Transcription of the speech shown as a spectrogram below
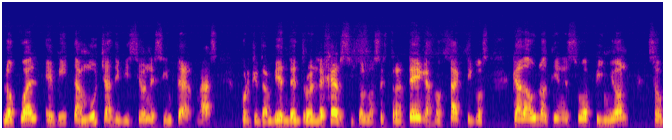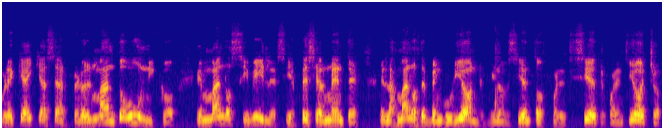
lo cual evita muchas divisiones internas, porque también dentro del ejército, los estrategas, los tácticos, cada uno tiene su opinión sobre qué hay que hacer, pero el mando único en manos civiles y especialmente en las manos de Ben Gurión en 1947, 48,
